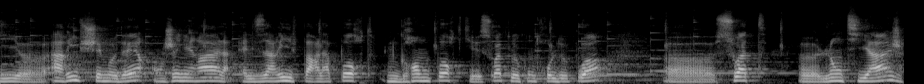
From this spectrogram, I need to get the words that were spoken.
euh, arrivent chez Moder, en général, elles arrivent par la porte, une grande porte qui est soit le contrôle de poids, euh, soit euh, l'anti-âge,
